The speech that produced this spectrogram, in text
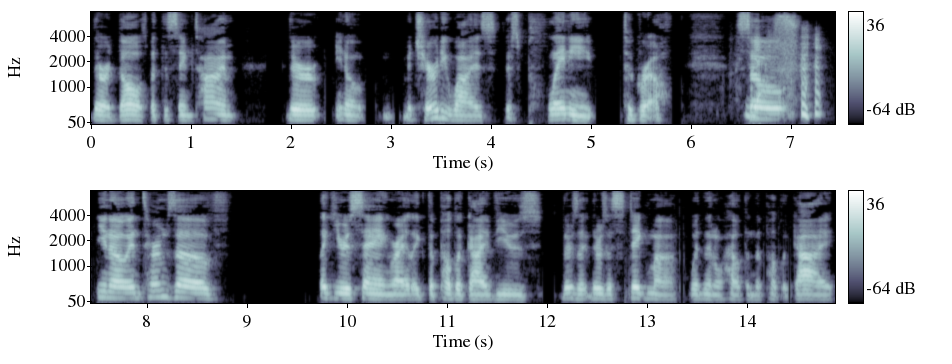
they're adults but at the same time they're you know maturity wise there's plenty to grow so yes. you know in terms of like you were saying right like the public eye views there's a there's a stigma with mental health in the public eye.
